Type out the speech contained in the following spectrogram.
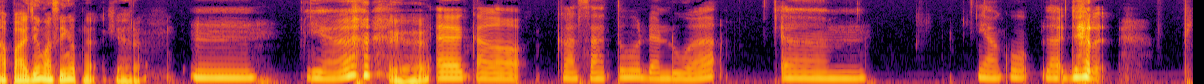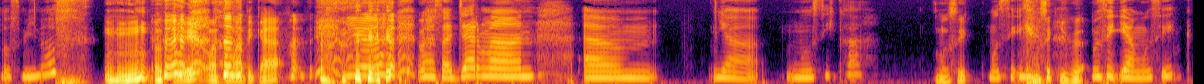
apa aja masih inget nggak Kiara? Hmm, iya. Ya. Eh kalau kelas 1 dan 2 em, ya aku belajar plus minus. Mhm, Oke, matematika. Iya, bahasa Jerman. em, ya, musika, Musik, musik. musik juga. musik ya, musik.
